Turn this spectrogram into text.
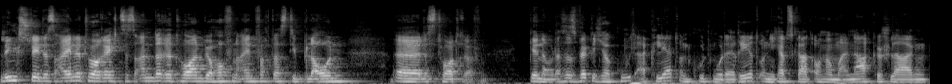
Links steht das eine Tor, rechts das andere Tor und wir hoffen einfach, dass die Blauen äh, das Tor treffen. Genau, das ist wirklich auch gut erklärt und gut moderiert und ich habe es gerade auch nochmal nachgeschlagen.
